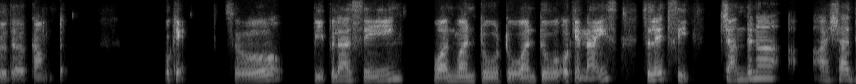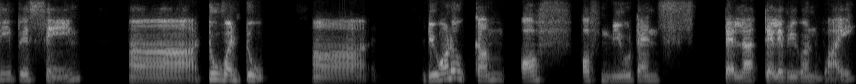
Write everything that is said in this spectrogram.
to the count okay so people are saying 112 212 okay nice so let's see chandana ashadeep is saying uh, 212. Uh, do you want to come off of mute and tell uh, tell everyone why?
